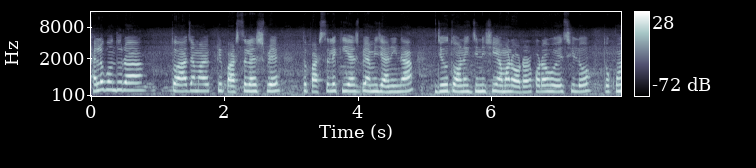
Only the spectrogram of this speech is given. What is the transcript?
হ্যালো বন্ধুরা, তো আজ আমার একটি পার্সেল আসবে। তো পার্সেলে কী আসবে আমি জানি না। যেহেতু অনেক জিনিসই আমার অর্ডার করা হয়েছিল, তো কোন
